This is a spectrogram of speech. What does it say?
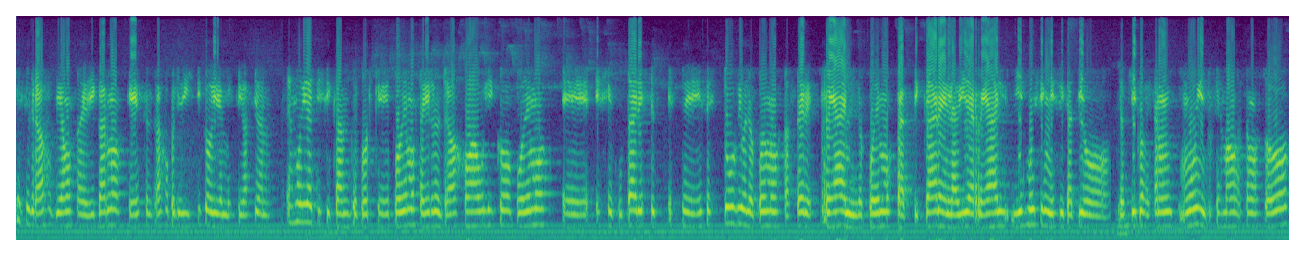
ese trabajo que vamos a dedicarnos, que es el trabajo periodístico y de investigación. Es muy gratificante porque podemos salir del trabajo áulico, podemos eh, ejecutar ese, ese, ese estudio, lo podemos hacer real, lo podemos practicar en la vida real y es muy significativo. Los chicos están muy entusiasmados, estamos todos.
